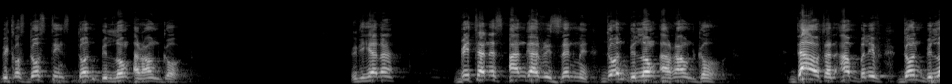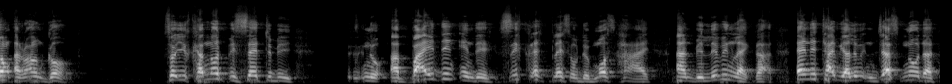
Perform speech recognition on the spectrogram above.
because those things don't belong around God. Did you hear that? Bitterness, anger, resentment don't belong around God. Doubt and unbelief don't belong around God. So you cannot be said to be you know, abiding in the secret place of the Most High and be living like that. Anytime you are living, just know that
